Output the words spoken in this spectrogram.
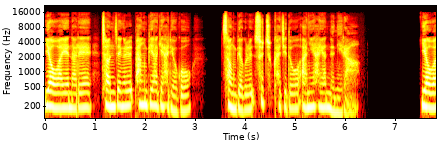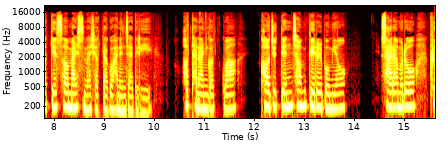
여호와의 날에 전쟁을 방비하게 하려고 성벽을 수축하지도 아니하였느니라. 여호와께서 말씀하셨다고 하는 자들이 허탄한 것과 거짓된 점괘를 보며 사람으로 그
